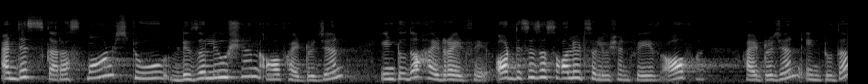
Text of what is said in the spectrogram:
and this corresponds to dissolution of hydrogen into the hydride phase or this is a solid solution phase of hydrogen into the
